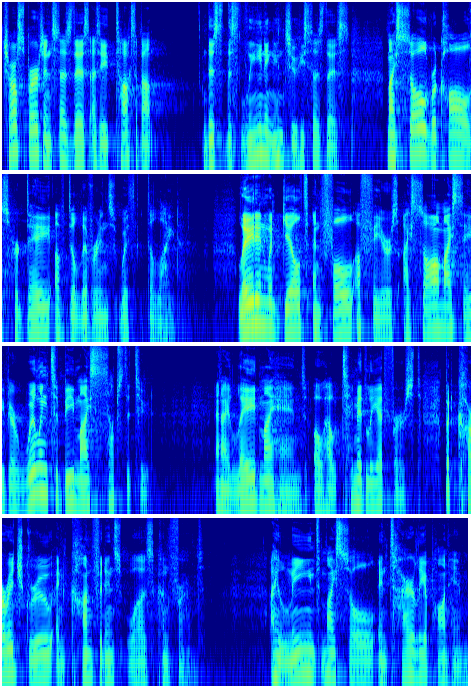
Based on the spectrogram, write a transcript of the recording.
Charles Spurgeon says this as he talks about this, this leaning into, he says this My soul recalls her day of deliverance with delight. Laden with guilt and full of fears, I saw my Savior willing to be my substitute and I laid my hand, oh, how timidly at first, but courage grew and confidence was confirmed. I leaned my soul entirely upon him,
